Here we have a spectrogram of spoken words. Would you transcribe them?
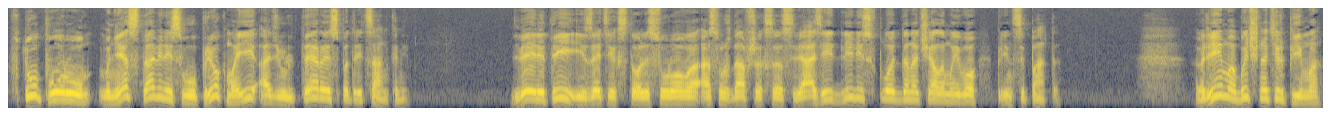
В ту пору мне ставились в упрек мои адюльтеры с патрицианками. Две или три из этих столь сурово осуждавшихся связей длились вплоть до начала моего принципата. Рим обычно терпимо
